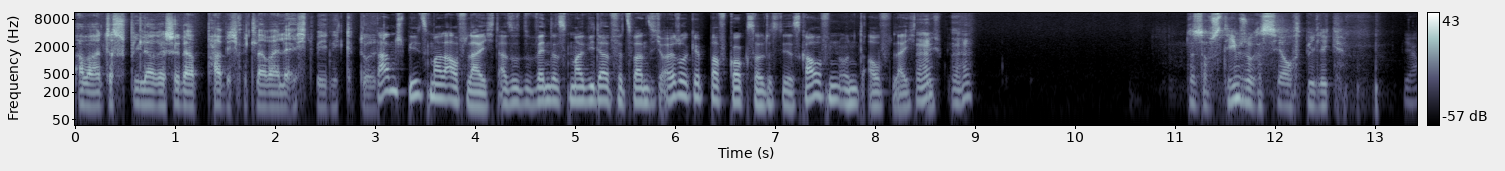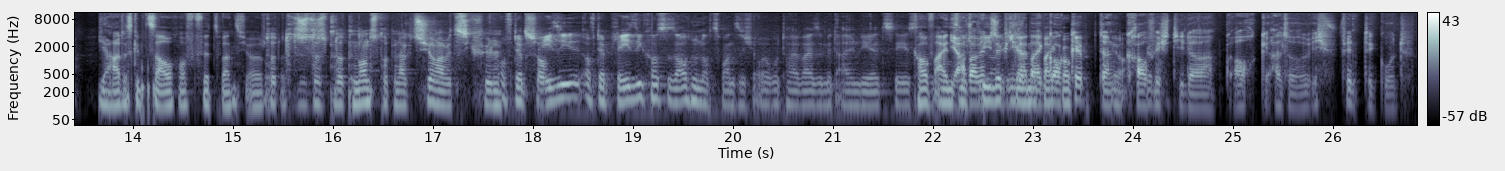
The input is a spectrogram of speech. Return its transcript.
Aber das Spielerische, da habe ich mittlerweile echt wenig Geduld. Dann spiel's mal auf leicht. Also wenn das mal wieder für 20 Euro gibt auf GOG, solltest du das kaufen und auf leicht Mhm, durchspielen. Das ist auf Steam sogar sehr oft billig. Ja, das gibt's da auch oft für 20 Euro. Das ist das dort nonstop in Aktion, habe ich das Gefühl. Auf der, so. Playsee, auf der Playsee kostet es auch nur noch 20 Euro teilweise mit allen DLCs. Kauf Ja, aber es Spiele gerne bei bei GOG GOG. gibt, dann Ja, kaufe genau. ich die da auch. Also ich finde die gut.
